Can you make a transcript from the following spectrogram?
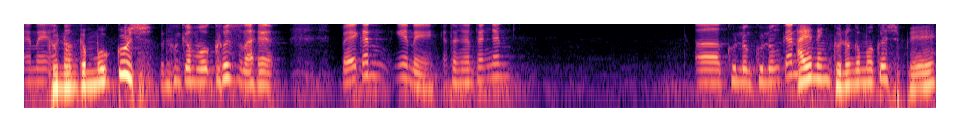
enek Gunung apa? Kemukus. Gunung Kemukus lah ya. Baik kan ini kadang-kadang kan eh, gunung-gunung kan Ayo neng Gunung Kemukus, be.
